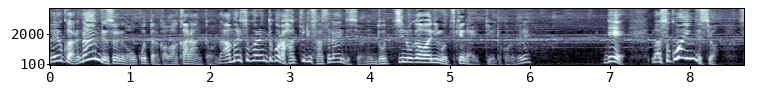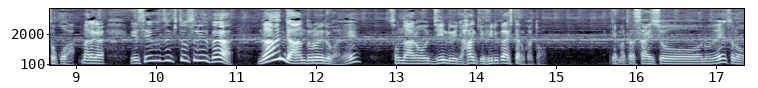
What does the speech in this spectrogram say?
よくあれなんでそういうのが起こったのかわからんと。あんまりそこら辺のところははっきりさせないんですよね。どっちの側にもつけないっていうところでね。でまあそこはいいんですよ。そこは。まあだから SF 好きとすればなんでアンドロイドがねそんなあの人類に反旗を翻したのかと。でまた最初のねその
